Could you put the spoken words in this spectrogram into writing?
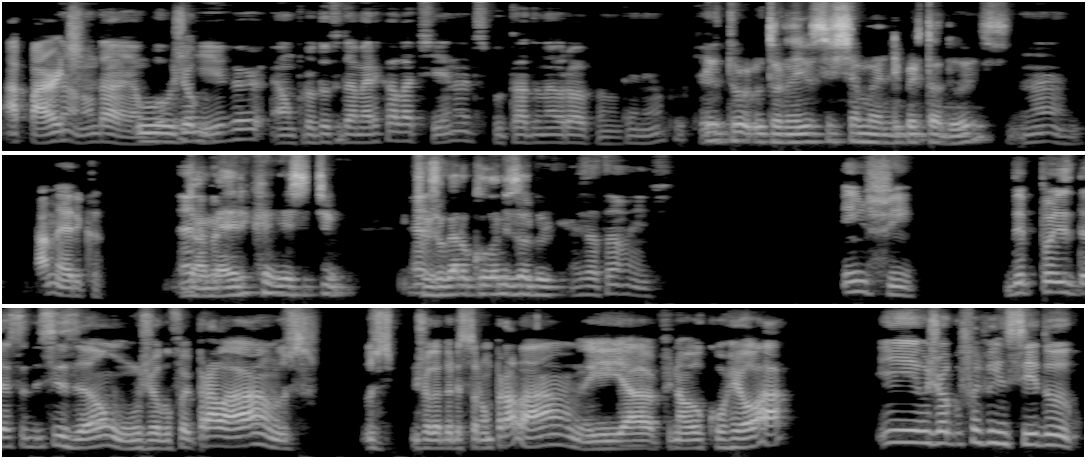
à parte. Não, não dá. É um o jogo River, é um produto da América Latina disputado na Europa, não tem nenhum porquê. O, tor o torneio se chama Libertadores. Não. América. É, da América e esse time foi é, jogar no colonizador. Exatamente. Enfim, depois dessa decisão, o jogo foi para lá, os, os jogadores foram para lá e a final ocorreu lá. E o jogo foi vencido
